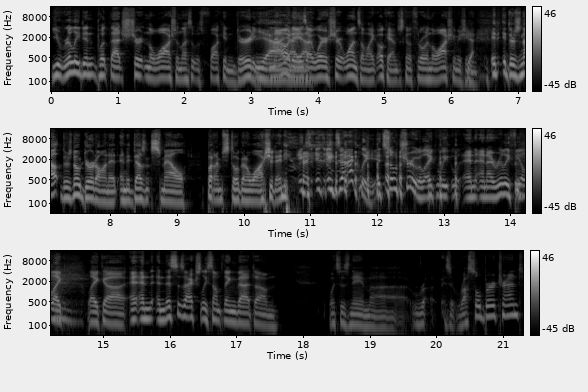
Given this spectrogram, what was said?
you really didn't put that shirt in the wash unless it was fucking dirty. Yeah, Nowadays. I wear a shirt once. I'm like, okay, I'm just gonna throw it in the washing machine. yeah. It, it, there's not there's no dirt on it, and it doesn't smell. But I'm still going to wash it anyway. Ex- ex- exactly. It's so true. Like we and and I really feel like like uh and, and this is actually something that um what's his name uh is it Russell Bertrand?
